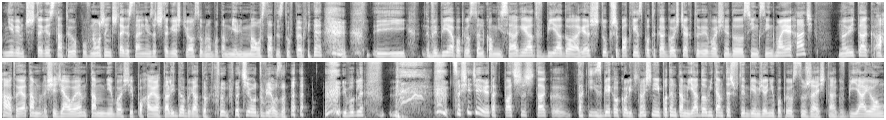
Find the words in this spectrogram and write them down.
nie wiem, 400 trupów, no może nie 400, ale nie wiem, za 40 osób, no bo tam mieli mało statystów pewnie. I wybija po prostu ten komisariat, wbija do aresztu, przypadkiem spotyka gościa, który właśnie do Sing Sing ma jechać, no i tak, aha, to ja tam siedziałem, tam mnie właśnie poharatali, dobra, to, to, to cię odwiozę. I w ogóle co się dzieje? Tak patrzysz, tak, e, taki zbieg okoliczności i potem tam jadą i tam też w tym więzieniu po prostu rzeź, tak, wbijają,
